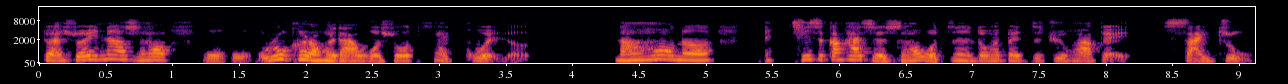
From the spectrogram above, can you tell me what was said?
对，所以那时候我我如果客人回答我说太贵了，然后呢，哎，其实刚开始的时候我真的都会被这句话给塞住，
